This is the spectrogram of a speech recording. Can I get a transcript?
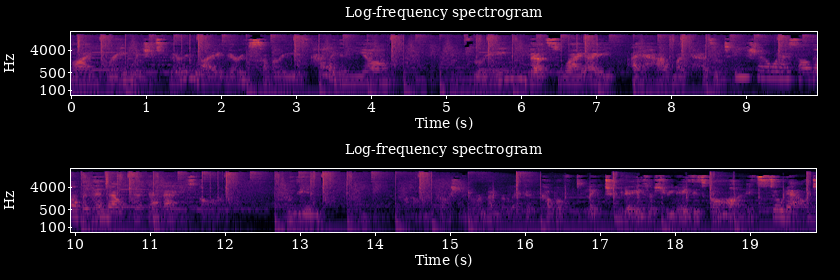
lime green which is very light very summery. It's kind of like a neon green. That's why I I had my hesitation when I saw that but then that that, that bag was gone within oh my gosh I don't remember like a couple of like two days or three days it's gone. It's sold out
